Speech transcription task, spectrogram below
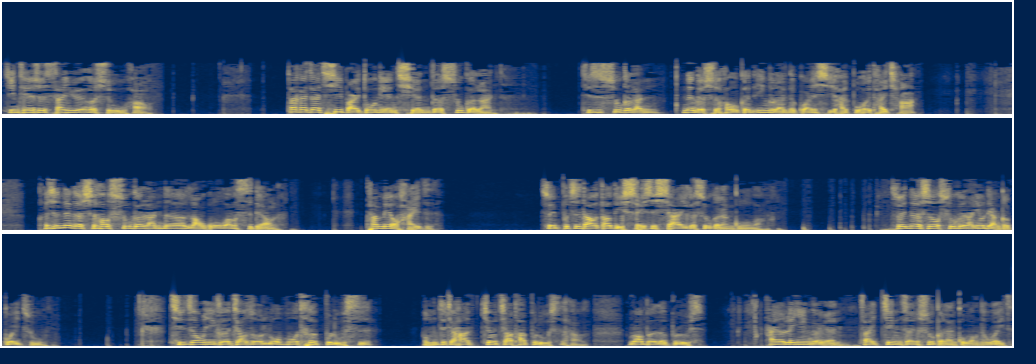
今天是三月二十五号。大概在七百多年前的苏格兰，其实苏格兰那个时候跟英格兰的关系还不会太差。可是那个时候苏格兰的老国王死掉了，他没有孩子，所以不知道到底谁是下一个苏格兰国王。所以那时候苏格兰有两个贵族，其中一个叫做罗伯特·布鲁斯，我们就叫他就叫他布鲁斯好了。Robert the Bruce，还有另一个人在竞争苏格兰国王的位置。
